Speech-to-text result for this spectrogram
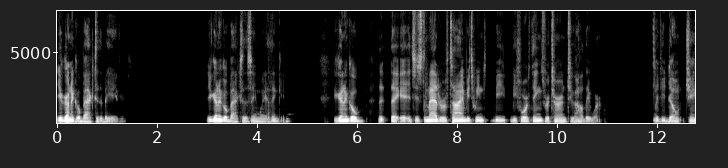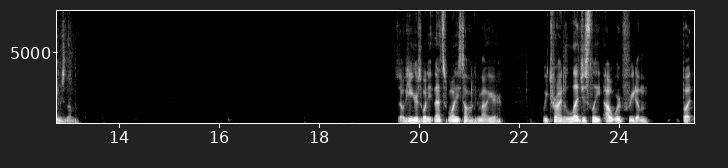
you're going to go back to the behaviors. You're going to go back to the same way of thinking you're going to go it's just a matter of time between be, before things return to how they were if you don't change them. So here's what he that's what he's talking about here. We try to legislate outward freedom but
